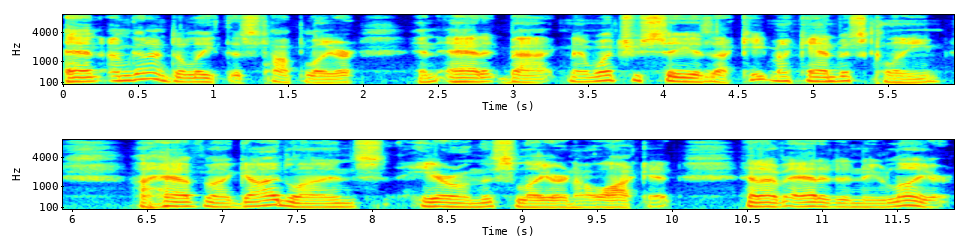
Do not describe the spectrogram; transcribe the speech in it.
and I'm going to delete this top layer and add it back. Now what you see is I keep my canvas clean. I have my guidelines here on this layer and I lock it. And I've added a new layer.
